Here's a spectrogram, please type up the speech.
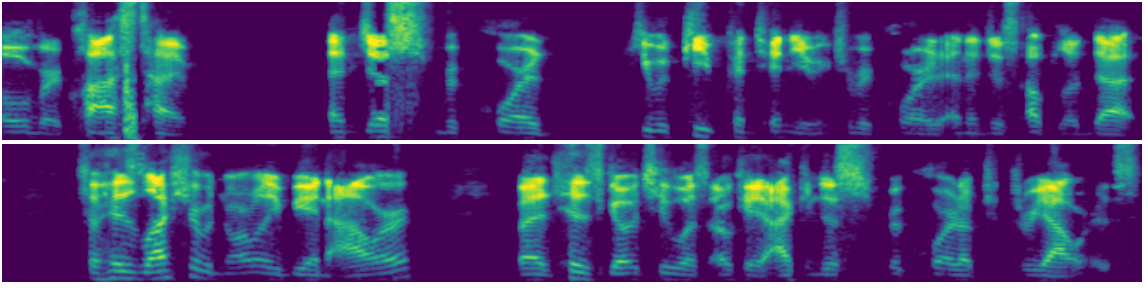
over class time and just record. He would keep continuing to record and then just upload that. So his lecture would normally be an hour, but his go-to was okay. I can just record up to three hours.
